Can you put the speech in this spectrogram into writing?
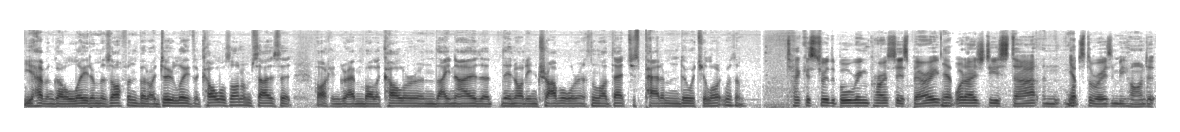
you haven't got to lead them as often, but I do leave the collars on them so that I can grab them by the collar and they know that they're not in trouble or anything like that. Just pat them and do what you like with them. Take us through the bull ring process, Barry. Yep. What age do you start and what's the reason behind it?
